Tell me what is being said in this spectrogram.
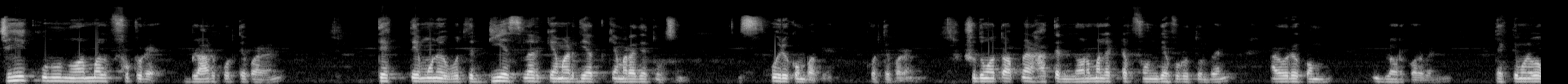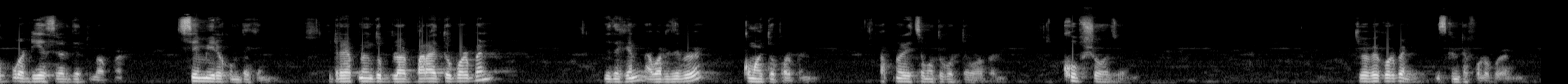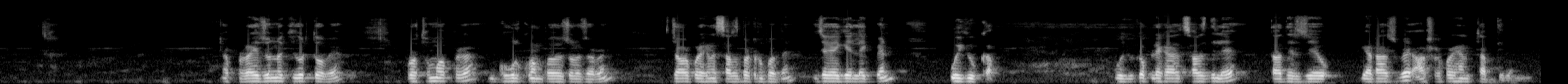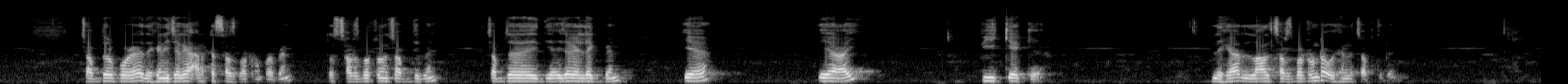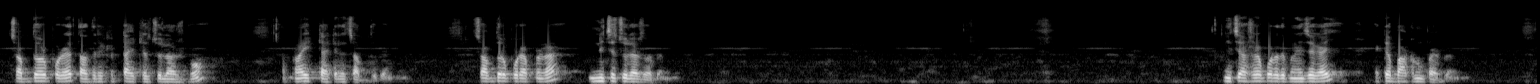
যে কোনো normal ফটোরে blur করতে পারেন, দেখতে মনে হবে যে ডিএসএলআর ক্যামেরা দিয়ে ক্যামেরা দিয়ে তুলছেন। ওই রকমভাবে করতে পারেন। শুধুমাত্র আপনার হাতের নর্মাল একটা ফোন দিয়ে ফটো তুলবেন আর ওইরকম ব্লার করবেন। দেখতে মনে হবে পুরো ডিএসএলআর দিয়ে তোলা আপনার। সেম এরকম দেখেন। এটার আপনি কিন্তু ব্লার বাড়াইতেও পারবেন। যে দেখেন, আবার যেভাবে কমাইতেও পারবেন। আপনার ইচ্ছা মতো করতে পারবেন। খুব সহজে। কীভাবে করবেন? স্ক্রিনটা ফলো করেন। আপনারা এই জন্য কী করতে হবে? প্রথম আপনারা গুগল ক্রম চলে যাবেন। যাওয়ার পর এখানে সার্চ বাটন পাবেন। এই জায়গায় গিয়ে লিখবেন উইকিউ কাপ উইকিউ কাপ লেখা সার্চ দিলে তাদের যে ইয়াটা আসবে, আসার পর এখানে চাপ দিবেন। চাপ দেওয়ার পরে দেখেন এই জায়গায় আরেকটা সার্চ বাটন পাবেন। তো সার্চ বাটনে চাপ দিবেন। চাপ দিয়ে এই জায়গায় লিখবেন এ এআই পি কে কে লেখা লাল সার্চ বাটনটা ওইখানে চাপ দিবেন। চাপ দেওয়ার পরে তাদের একটা টাইটেল চলে আসব। আপনারা এই টাইটেলে চাপ দিবেন। চাপ দেওয়ার পরে আপনারা নিচে চলে যাবেন। নিচে আসার পরে দেখবেন এই জায়গায় একটা বাটন পাবেন।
